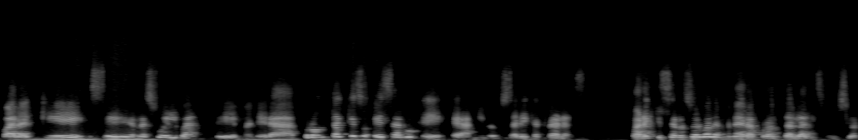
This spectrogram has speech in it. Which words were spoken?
para que se resuelva de manera pronta, que eso es algo que a mí me gustaría que aclaras, para que se resuelva de manera pronta la disfunción.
